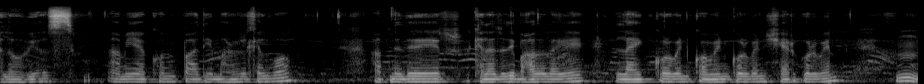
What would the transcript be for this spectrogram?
হ্যালো ভিয়াস আমি এখন পা দিয়ে মার্বেল খেলব। আপনাদের খেলা যদি ভালো লাগে লাইক করবেন কমেন্ট করবেন শেয়ার করবেন। হুম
